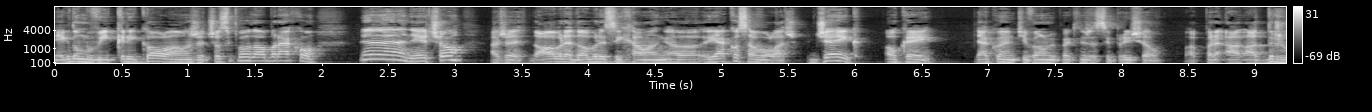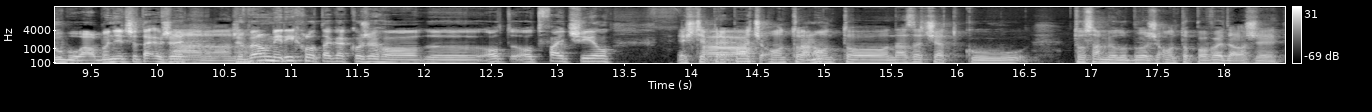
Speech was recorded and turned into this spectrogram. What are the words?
niekto mu vykrikol a on, že čo si povedal, bracho? Nie, niečo. A že dobre, dobre si chalan, e, ako sa voláš? Jake, OK, ďakujem ti veľmi pekne, že si prišiel a, pre, a, a drž hubu, alebo niečo tak, že, áno, áno. že veľmi rýchlo tak akože ho uh, od, odfajčil. Ešte prepáč, on to, on to na začiatku, to sa mi ľúbilo, že on to povedal, že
